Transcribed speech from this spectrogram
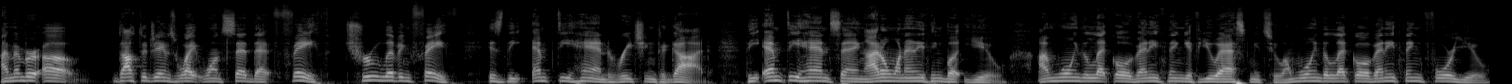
I remember uh, Dr. James White once said that faith, true living faith, is the empty hand reaching to God. The empty hand saying, I don't want anything but you. I'm willing to let go of anything if you ask me to. I'm willing to let go of anything for you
